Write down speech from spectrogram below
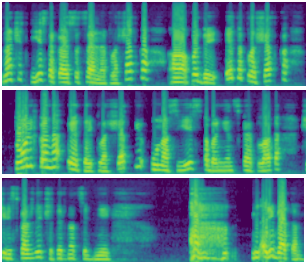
Значит, есть такая социальная площадка э, PDA. Это площадка только на этой площадке у нас есть абонентская плата через каждые 14 дней. Ребята,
